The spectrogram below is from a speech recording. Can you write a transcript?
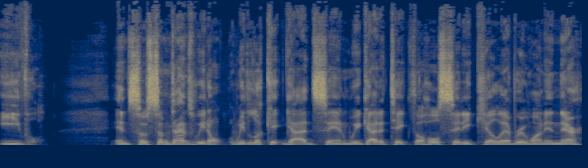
evil. And so sometimes we don't we look at God saying we got to take the whole city, kill everyone in there.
